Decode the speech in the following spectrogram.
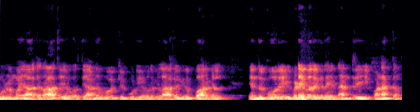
முழுமையாக ராஜயோகத்தை அனுபவிக்கக்கூடியவர்களாக இருப்பார்கள் என்று கூறி விடைபெறுகிறேன். நன்றி வணக்கம்.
